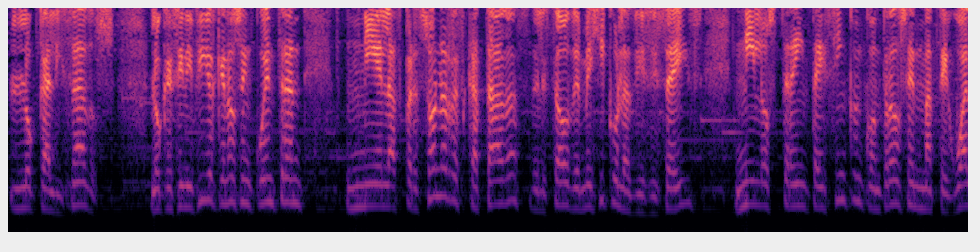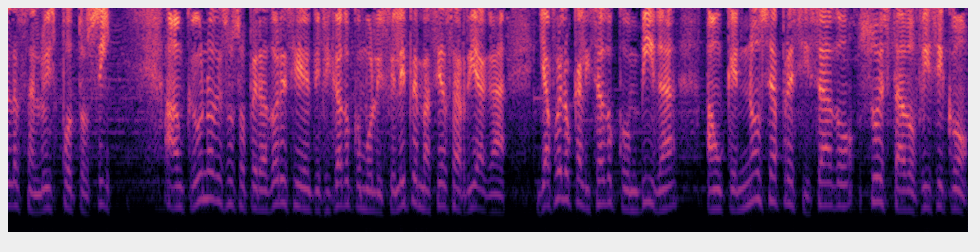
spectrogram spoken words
localizados, lo que significa que no se encuentran ni en las personas rescatadas del Estado de México, las 16, ni los 35 encontrados en Matehuala, San Luis Potosí. Aunque uno de sus operadores, identificado como Luis Felipe Macías Arriaga, ya fue localizado con vida, aunque no se ha precisado su estado físico.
